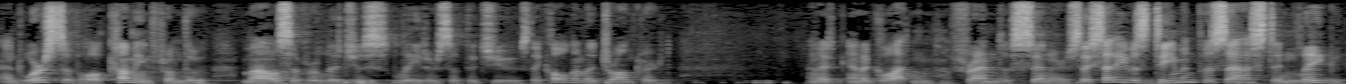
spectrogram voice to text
And worst of all, coming from the mouths of religious leaders of the Jews. They called him a drunkard and a, and a glutton, a friend of sinners. They said he was demon possessed in league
